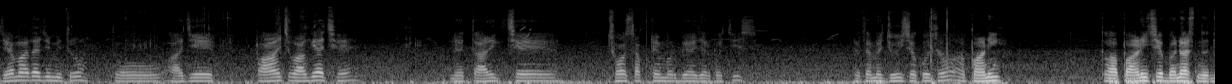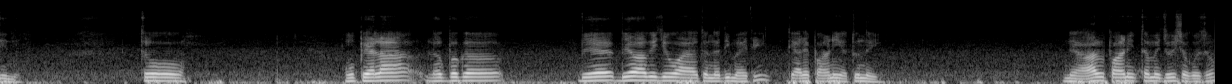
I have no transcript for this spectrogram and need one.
જય માતાજી મિત્રો. તો આજે પાંચ વાગ્યા છે ને તારીખ છે છ સપ્ટેમ્બર બે હજાર પચીસ. ને તમે જોઈ શકો છો આ પાણી. તો આ પાણી છે બનાસ નદીનું. તો હું પહેલાં લગભગ બે બે વાગે જેવો આવ્યો હતો નદીમાંથી, ત્યારે પાણી હતું નહીં. ને હાલ પાણી તમે જોઈ શકો છો.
